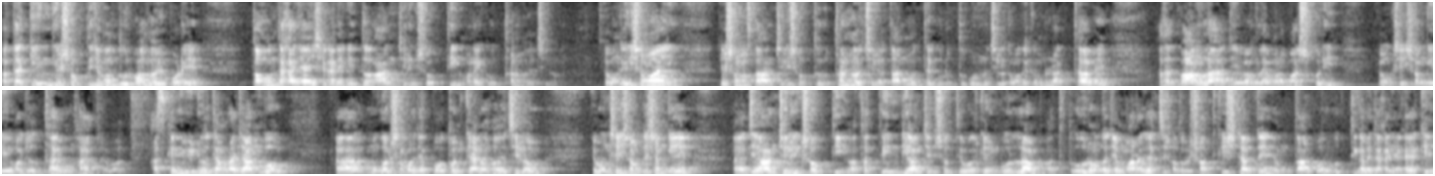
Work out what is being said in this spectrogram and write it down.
অর্থাৎ কেন্দ্রীয় শক্তি যখন দুর্বল হয়ে পড়ে তখন দেখা যায় সেখানে কিন্তু আঞ্চলিক শক্তি অনেক উত্থান হয়েছিল। এবং এই সময় যে সমস্ত আঞ্চলিক শক্তির উত্থান হয়েছিল, তার মধ্যে গুরুত্বপূর্ণ ছিল তোমাদেরকে মনে রাখতে হবে, অর্থাৎ বাংলা, যে বাংলায় আমরা বাস করি, এবং সেই সঙ্গে অযোধ্যা এবং হায়দ্রাবাদ। আজকের এই ভিডিওতে আমরা জানব মুঘল সাম্রাজ্যের পতন কেন হয়েছিল, এবং সেই সঙ্গে সঙ্গে যে আঞ্চলিক শক্তি, অর্থাৎ তিনটি আঞ্চলিক শক্তি আমাকে আমি বললাম, অর্থাৎ ঔরঙ্গজেব মারা যাচ্ছে সতেরো সাত খ্রিস্টাব্দে, এবং তার পরবর্তীকালে দেখা যায় একে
